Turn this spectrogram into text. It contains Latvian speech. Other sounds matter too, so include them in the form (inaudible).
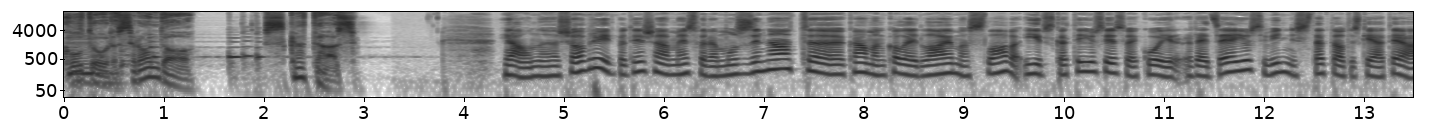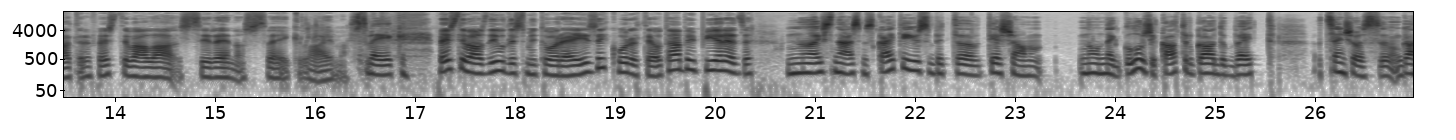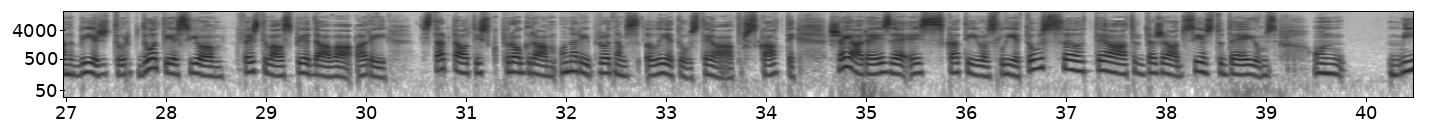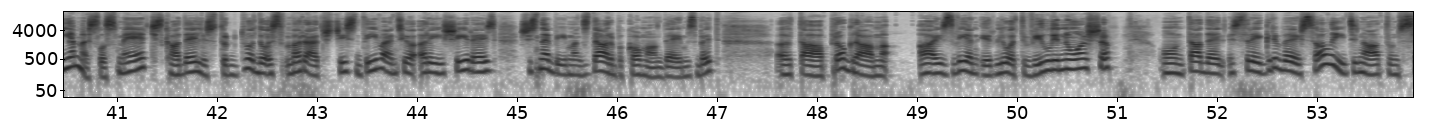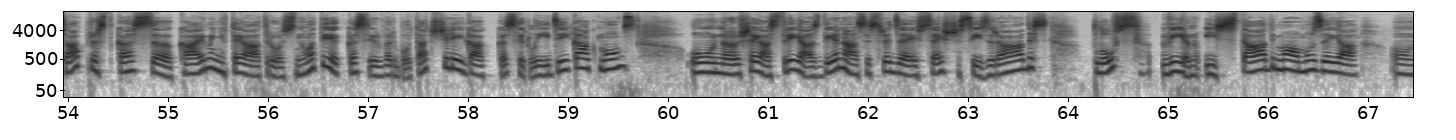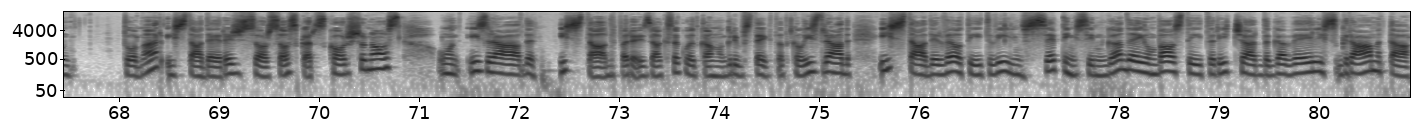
Kultūras rondo skatās. Jā, un eh, šobrīd patiešām mēs varam uzzināt, eh, kā man kolēģi Laima Slava ir skatījusies vai ko ir redzējusi viņas starptautiskajā teātra festivālā Sirenos. Sveiki, Laima! Sveiki! Festivāls 20. reizi, kura tev tā bija pieredze? Nu, es neesmu skaitījusi, bet uh, tiešām nu, ne gluži katru gadu, bet cenšos uh, gana bieži turp doties, jo festivāls piedāvā arī starptautisku programmu un arī, protams, Lietuvas teātru skati. Šajā reizē es skatījos Lietuvas uh, teātru dažādus iestudējumus. Iemesls, mērķis, kādēļ es tur dodos, varētu šķist dīvains, jo arī šī reize šis nebija mans darba komandējums, bet uh, tā programma aizvien ir ļoti vilinoša. Tādēļ es arī gribēju salīdzināt un saprast, kas eh, kaimiņu teātros notiek, kas ir varbūt atšķirīgāk, kas ir līdzīgāk mums. Un eh, šajās trijās dienās es redzēju sešas izrādes, plus vienu izstādi MO muzejā. Tomēr izstādē režisors Oskars Koršunovs un izrāde, izstāde, pareizāk sakot, kā man gribas teikt, atkal izrāde, izstāde ir veltīta Viļņas 700 gadēji un balstīta Ričarda Gavēļas grāmatā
